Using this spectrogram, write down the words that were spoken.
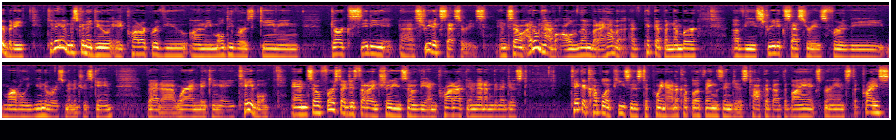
Everybody, today I'm just going to do a product review on the Multiverse Gaming Dark City uh, street accessories. And so I don't have all of them, but I have a, I've picked up a number of the street accessories for the Marvel Universe miniatures game that uh, where I'm making a table. And so first I just thought I'd show you some of the end product and then I'm going to just take a couple of pieces to point out a couple of things and just talk about the buying experience, the price,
